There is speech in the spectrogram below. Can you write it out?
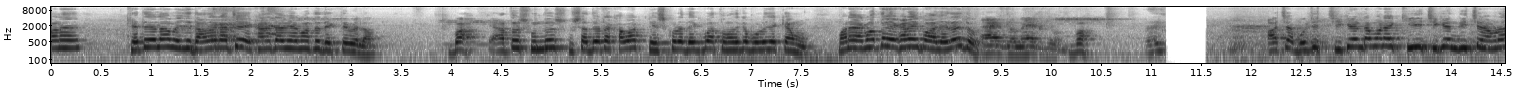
মানে খেতে এলাম এই যে দাদার কাছে এখানে তো আমি একমাত্র দেখতে পেলাম। বাহ এত সুন্দর সুস্বাদু একটা খাবার টেস্ট করে দেখব আর তোমাদেরকে বলে যে কেমন। মানে একমাত্র এখানেই পাওয়া যায় তাই তো? একদম একদম। বাহ আচ্ছা বলছি চিকেনটা মানে কি চিকেন দিচ্ছেন আমরা?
